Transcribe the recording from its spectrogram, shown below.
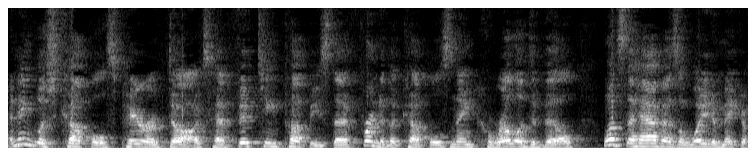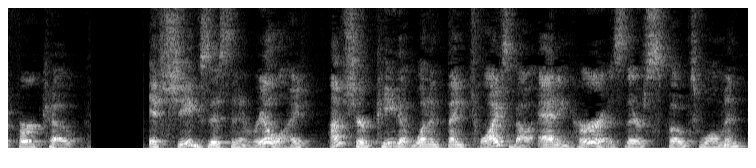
An English couple's pair of dogs have 15 puppies that a friend of the couple's named Cruella DeVille wants to have as a way to make a fur coat. If she existed in real life, I'm sure PETA wouldn't think twice about adding her as their spokeswoman.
